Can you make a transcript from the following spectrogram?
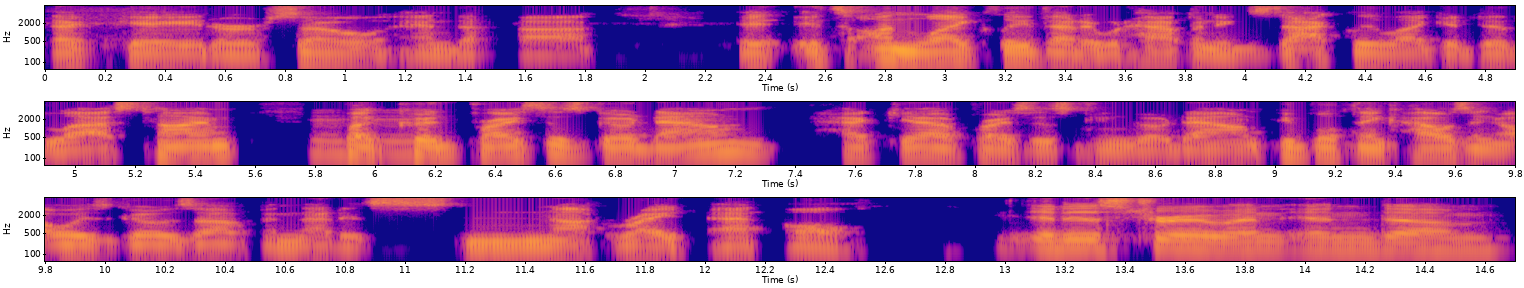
decade or so, and uh, it, it's unlikely that it would happen exactly like it did last time. But Mhm. could prices go down? Heck yeah, prices can go down. People think housing always goes up, and that is not right at all. It is true, and and um,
